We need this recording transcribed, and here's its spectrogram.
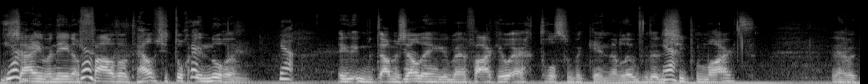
zijn wanneer je dan faalt. Dat helpt je toch enorm. Ja. Ik, ik moet aan mezelf denken, ik ben vaak heel erg trots op mijn kinderen. Dan loop ik door de supermarkt. Dan heb ik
